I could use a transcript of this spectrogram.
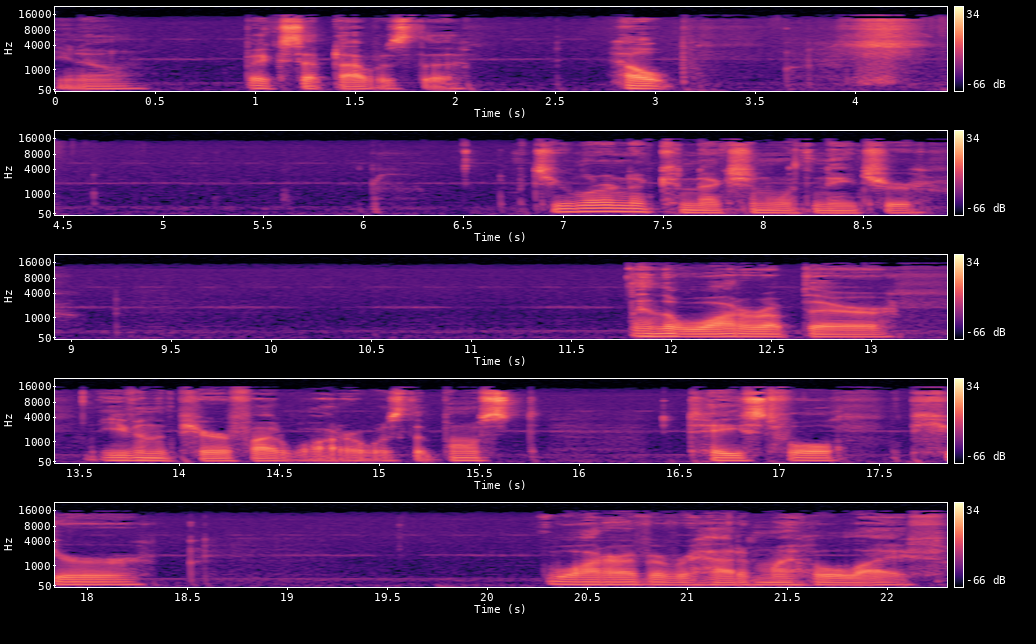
You know, except I was the help. But you learn a connection with nature. And the water up there, even the purified water, was the most tasteful, pure, water I've ever had in my whole life.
